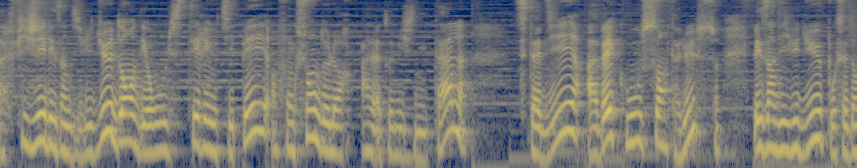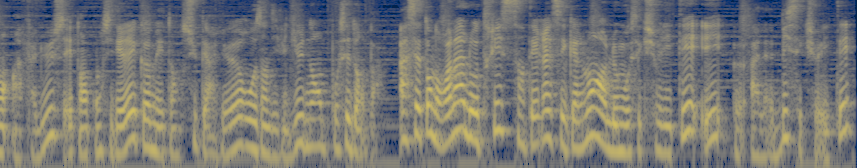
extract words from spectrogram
à figer les individus dans des rôles stéréotypés en fonction de leur anatomie génitale, c'est-à-dire avec ou sans phallus, les individus possédant un phallus étant considérés comme étant supérieurs aux individus n'en possédant pas. À cet endroit-là, l'autrice s'intéresse également à l'homosexualité et euh, à la bisexualité,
